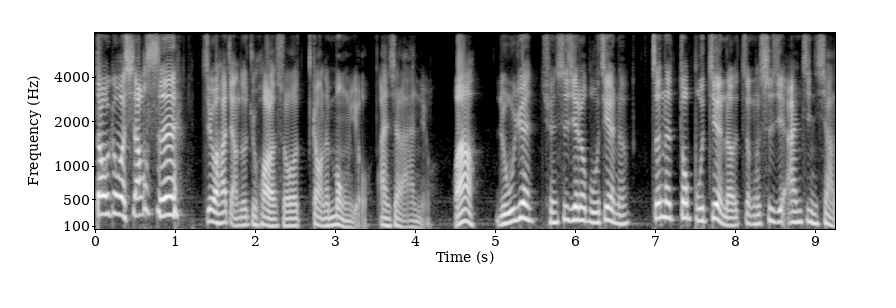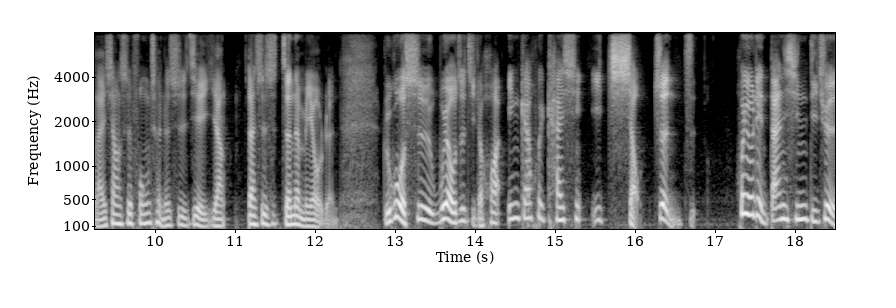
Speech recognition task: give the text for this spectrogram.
都给我消失。结果他讲这句话的时候，刚好在梦游，按下了按钮，哇！如愿，全世界都不见了，真的都不见了，整个世界安静下来，像是封城的世界一样。但是是真的没有人。如果是 Will 自己的话，应该会开心一小阵子，会有点担心，的确。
